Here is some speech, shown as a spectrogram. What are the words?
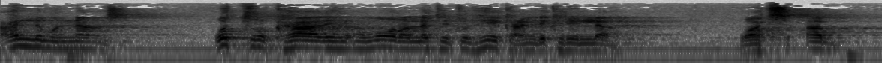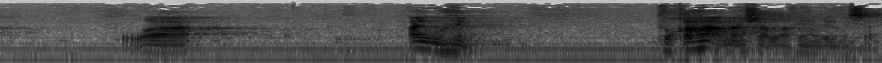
علموا الناس. واترك هذه الأمور التي تلهيك عن ذكر الله. واتساب والمهم فقهاء ما شاء الله في هذه المسائل.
